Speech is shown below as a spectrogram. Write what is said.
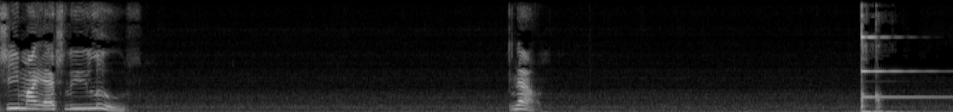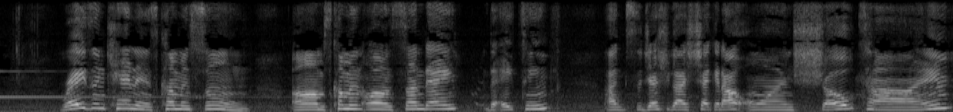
she might actually lose. Now, Raising is coming soon. Um, it's coming on Sunday, the 18th. I suggest you guys check it out on Showtime.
